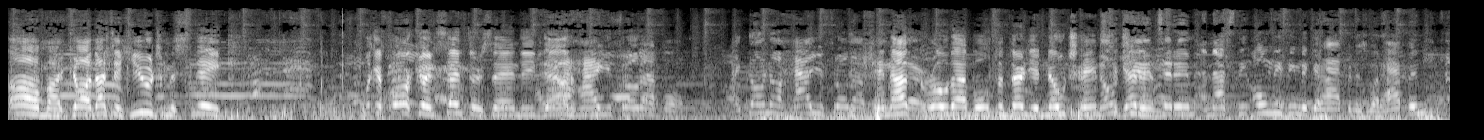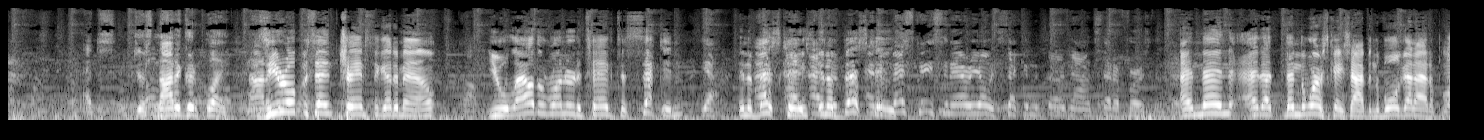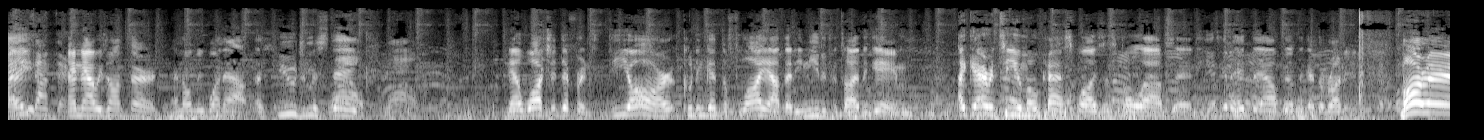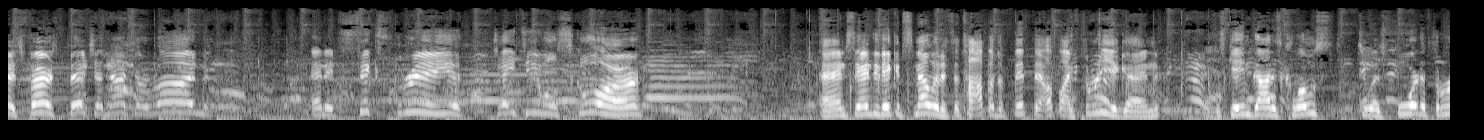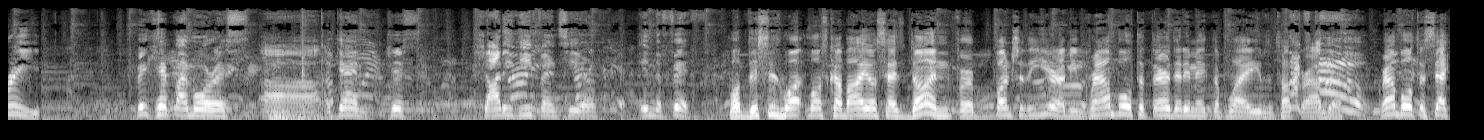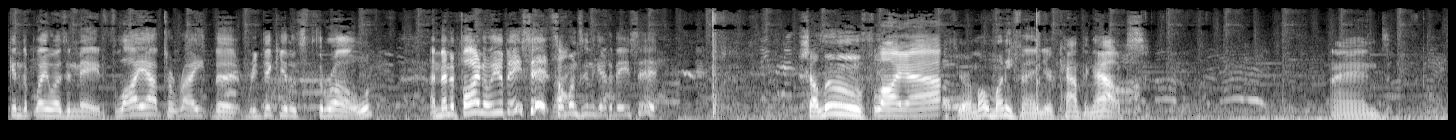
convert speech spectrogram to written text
Oh my God, that's a huge mistake. Look at Farka in center, Sandy. I don't Down. know how you throw that ball. I don't know how you throw that ball. Cannot throw that ball to third. You had no chance No to get chance him. at him, and that's the only thing that could happen. Is what happened. That's just not a good play. Zero percent chance to get him out. You allow the runner to tag to second. Yeah. In a best case, in a the- best in case. a best case scenario, it's second and third now instead of first and third. And then, and uh, then the worst case happened. The ball got out of play, he's on third. and now he's on third, and only one out. A huge mistake. Wow. wow. Now watch the difference. Dr. couldn't get the fly out that he needed to tie the game. I guarantee you, Mocas flies this ball out, and he's gonna hit the outfield to get the run in. Morris, first pitch, and that's a run. And it's 6-3. JT will score. And Sandy, they can smell it. It's the top of the fifth. They're up by three again. This game got as close to as four to three. Big hit by Morris. Uh, again, just shoddy defense here in the fifth. Well, this is what Los Caballos has done for a bunch of the year. I mean, ground ball to third, they didn't make the play. It was a tough grounder. Ground ball to second, the play wasn't made. Fly out to right, the ridiculous throw. And then finally a base hit. Someone's going to get a base hit. Shalou, fly out. If you're a Mo Money fan, you're counting outs. And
